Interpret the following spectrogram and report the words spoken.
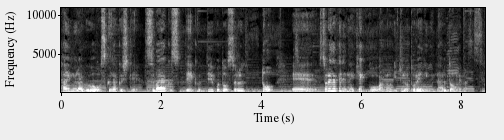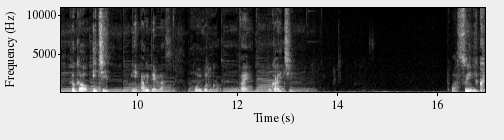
タイムラグを少なくして素早く吸っていくっていうことをすると、えー、それだけでね、結構あの息のトレーニングになると思います。負荷を1に上げてみます。こういうことか。はい。負荷1。あ、吸いにくい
